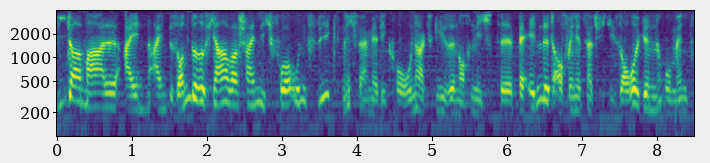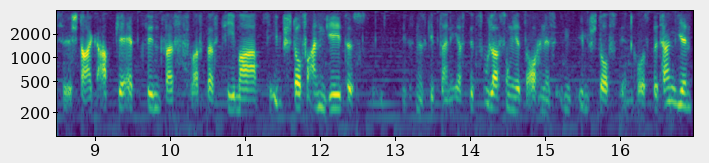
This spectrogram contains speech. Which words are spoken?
wieder mal ein, ein besonderes Jahr wahrscheinlich vor uns liegt. Nicht? Wir haben ja die Corona-Krise noch nicht äh, beendet, auch wenn jetzt natürlich die Sorgen im Moment äh, stark abgeebbt sind, was, was das Thema Impfstoff angeht. Das, Sie wissen, es gibt eine erste Zulassung jetzt auch eines Impfstoffs in Großbritannien.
